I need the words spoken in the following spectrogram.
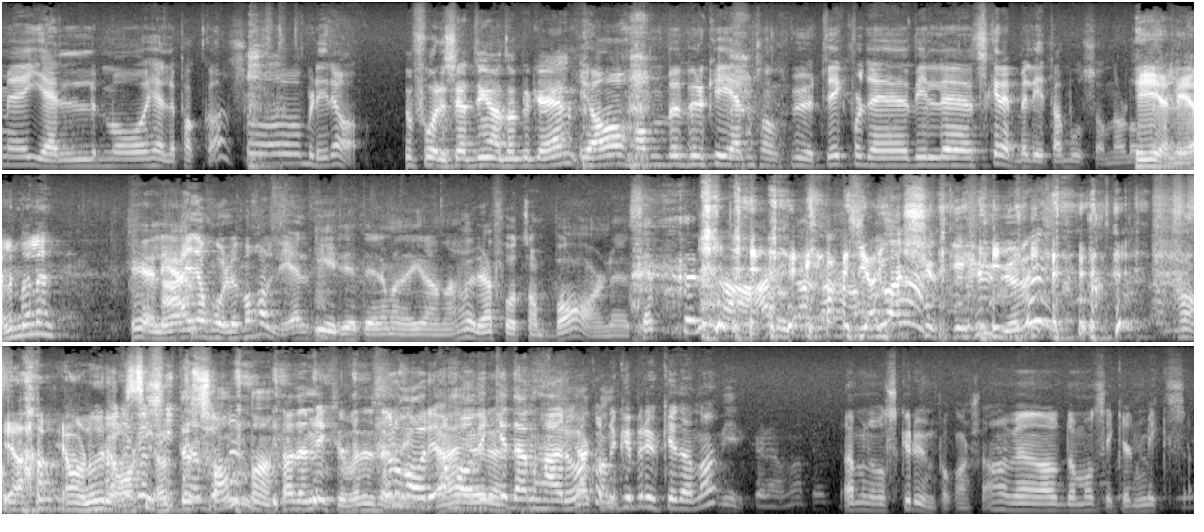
med hjelm og hele pakka, så blir det han. Forutsetningen er at han bruker hjelm? Ja, han bør bruke hjelm sånn som Utvik, for det vil skremme litt av motstanderen. Helhjelm, eller? Hele Nei, det holder med halvhjelm. Irriterer meg de greiene her. Har jeg fått sånn barnesett, eller? Du er tjukk i huet, vel? Ja, jeg har noe Ja, rart. Ja, det er sånn. Ta den mikrofonen Men har, har vi ikke den her òg? kan- Kan du ikke bruke den, da? Ja, men du må skru den på, kanskje. Da må sikkert mikse.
